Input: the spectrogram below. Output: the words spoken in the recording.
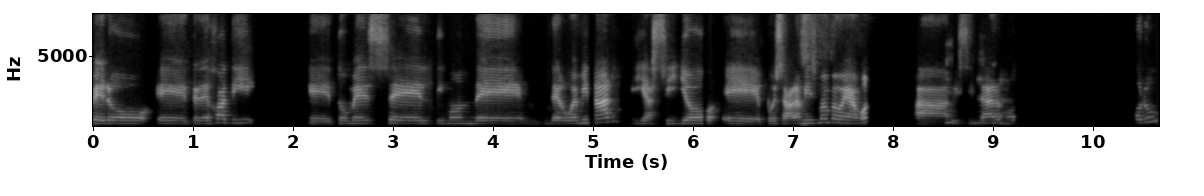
pero eh, te dejo a ti que tomes el timón de, del webinar y así yo, eh, pues ahora mismo me voy a, a visitar otro forum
